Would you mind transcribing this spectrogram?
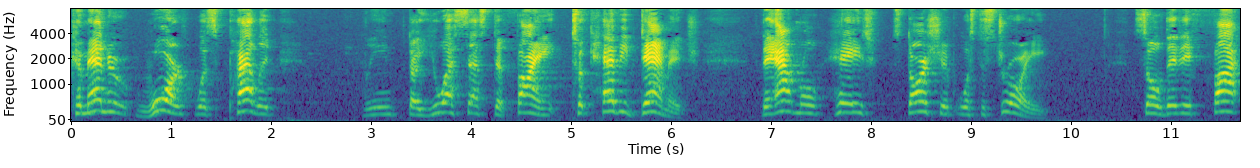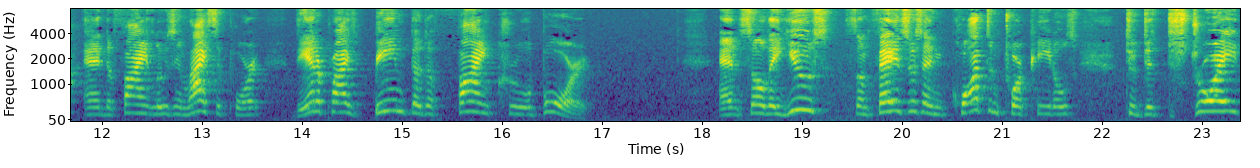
Commander Worf was piloting the USS Defiant, took heavy damage. The Admiral Hayes starship was destroyed. So they fought and Defiant losing life support the Enterprise beamed the Defiant crew aboard. And so they used some phasers and quantum torpedoes to de- destroy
